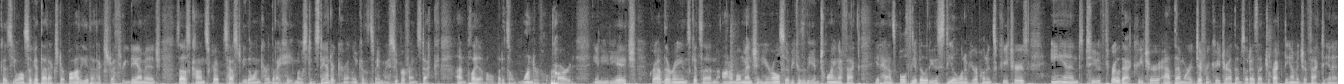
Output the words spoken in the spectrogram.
because you also get that extra body, that extra 3 damage. Zealous Conscripts has to be the one card that I hate most in Standard currently because it's made my Super Friends deck unplayable, but it's a wonderful card in EDH. Grab the Reins gets an honorable mention here also because of the Entwine effect. It has both the ability to steal one of your opponent's creatures and to throw that creature at them or a different creature at them, so it has that direct damage effect in it.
